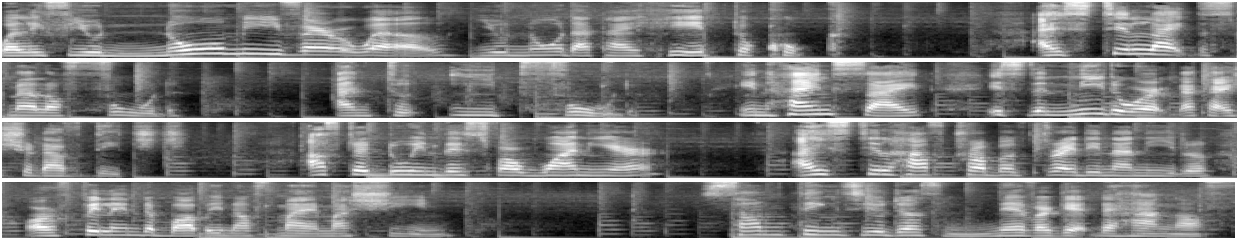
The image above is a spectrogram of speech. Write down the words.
Well, if you know me very well, you know that I hate to cook. I still like the smell of food and to eat food. In hindsight, it's the needlework that I should have ditched. After doing this for one year, I still have trouble threading a needle or filling the bobbin of my machine. Some things you just never get the hang of.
